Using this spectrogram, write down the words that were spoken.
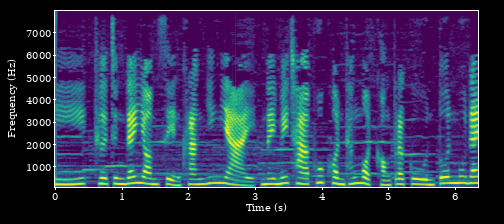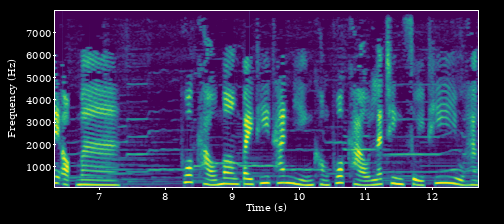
นี้ เธอจึงได้ยอมเสี่ยงครั้งยิ่งใหญ่ ในไม่ช้าผู้คนทั้งหมดของตระกูลต้นมู่ได้ออกมาพวกเขามองไปที่ท่านหญิงของพวกเขาและชิงสุยที่อยู่ห่าง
